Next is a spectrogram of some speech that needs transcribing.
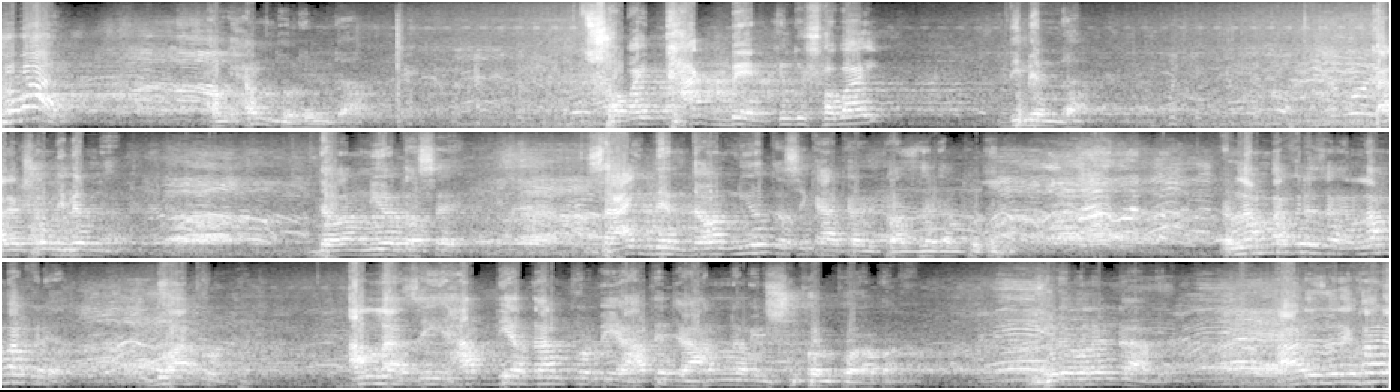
সবাই? আলহামদুলিল্লাহ। সবাই থাকবেন, কিন্তু সবাই দিবেন না। কালেকশন দিবেন না। দেওয়ার নিয়ত আছে? যাই দেন, দেওয়ার নিয়ত আছে কার কার পাঁচ জায়গা তো লম্বা করে যাবেন, লম্বা করে। দোয়া করবেন আল্লাহ যেই হাত দিয়া দান করবে হাতে জাহান্নামের শিকল পরাবা জোরে বলেন না আমি আরও জোরে করে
